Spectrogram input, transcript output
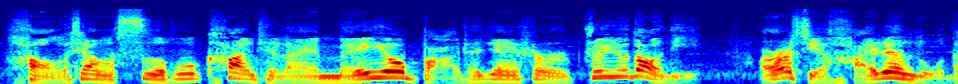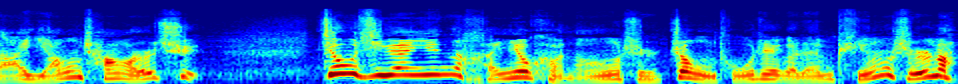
好像似乎看起来没有把这件事儿追究到底，而且还任鲁达扬长而去。究其原因，很有可能是郑屠这个人平时呢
